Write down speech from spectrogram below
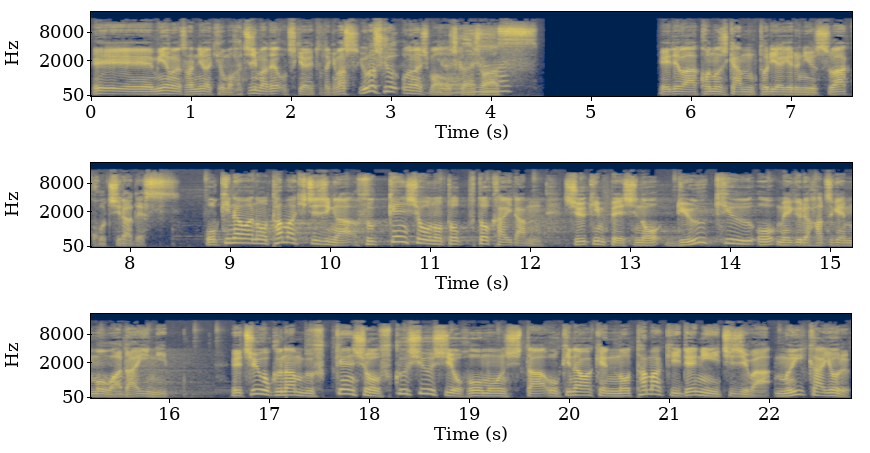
えー、宮山さんには今日も8時までお付き合いいただきます。よろしくお願いします。よろしくお願いします。えー、では、この時間取り上げるニュースはこちらです。沖縄の玉城知事が福建省のトップと会談。習近平氏の琉球をめぐる発言も話題に。中国南部福建省福州市を訪問した沖縄県の玉城デニー知事は6日夜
